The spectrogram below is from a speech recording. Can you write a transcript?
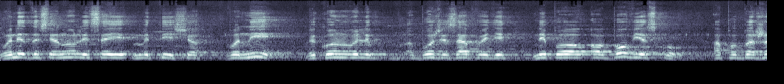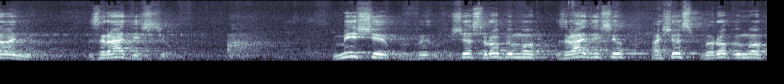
вони досягнули цієї мети, що вони виконували Божі заповіді не по обов'язку, а по бажанню, з радістю. Ми ще щось робимо з радістю, а щось робимо,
